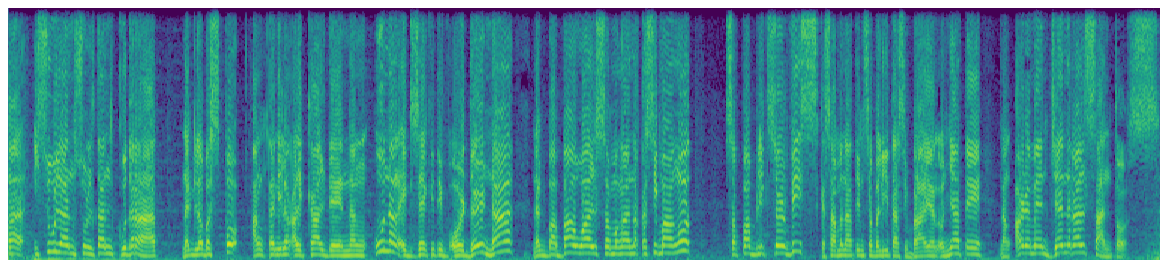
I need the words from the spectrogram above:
Sa Isulan Sultan Kudarat, naglabas po ang kanilang alkalde ng unang executive order na nagbabawal sa mga nakasimangot sa public service. Kasama natin sa balita si Brian Oñate ng RMN General Santos.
